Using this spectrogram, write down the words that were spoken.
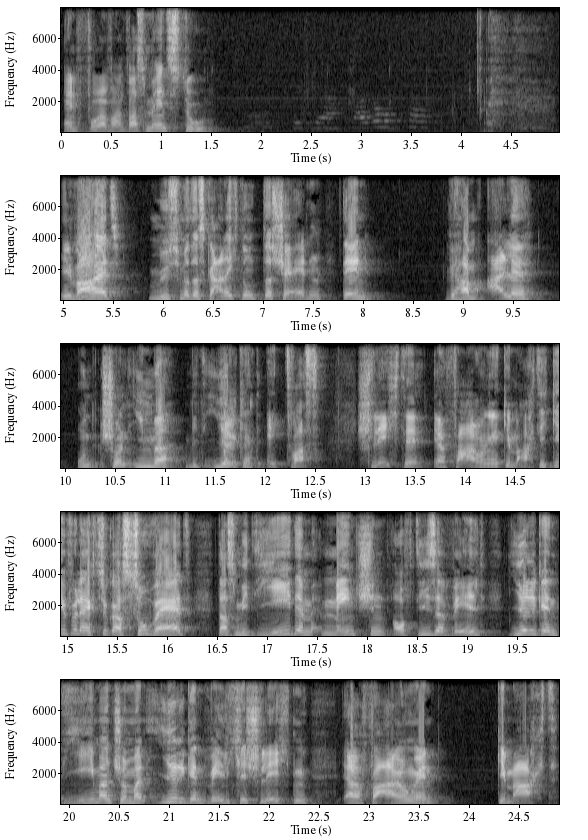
ein Vorwand? Was meinst du? In Wahrheit müssen wir das gar nicht unterscheiden, denn wir haben alle und schon immer mit irgendetwas schlechte Erfahrungen gemacht. Ich gehe vielleicht sogar so weit, dass mit jedem Menschen auf dieser Welt irgendjemand schon mal irgendwelche schlechten Erfahrungen gemacht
